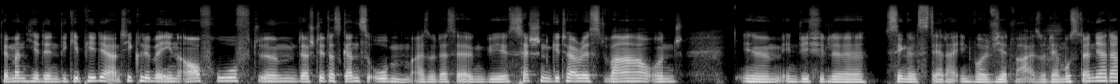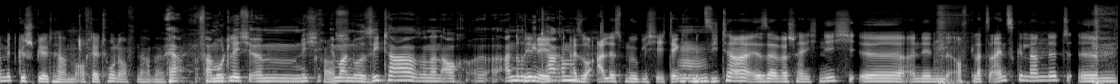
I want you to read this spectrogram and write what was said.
wenn man hier den Wikipedia-Artikel über ihn aufruft, ähm, da steht das ganz oben. Also dass er irgendwie Session-Gitarrist war und ähm, in wie viele Singles der da involviert war. Also der muss dann ja da mitgespielt haben auf der Tonaufnahme. Ja, vermutlich ähm, nicht Krass. immer nur Sita, sondern auch äh, andere nee, Gitarren. Nee, also alles mögliche. Ich denke, mhm. mit Sita ist er wahrscheinlich nicht äh, an den, auf Platz 1 gelandet. Ähm,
